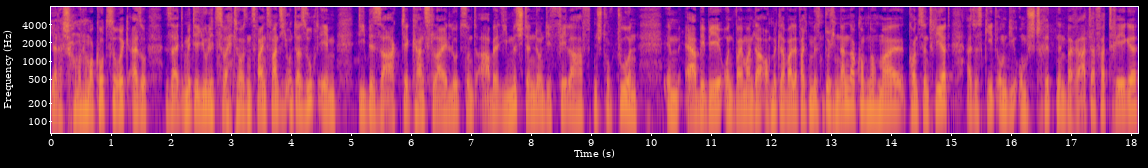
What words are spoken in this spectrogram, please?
Ja, da schauen wir nochmal kurz zurück. Also seit Mitte Juli 2022 untersucht eben die besagte Kanzlei Lutz und Abel die Missstände und die fehlerhaften Strukturen im RBB. Und weil man da auch mittlerweile vielleicht ein bisschen durcheinander kommt, nochmal konzentriert. Also es geht um die umstrittenen Beraterverträge,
